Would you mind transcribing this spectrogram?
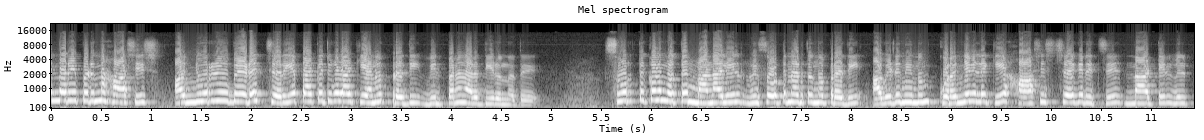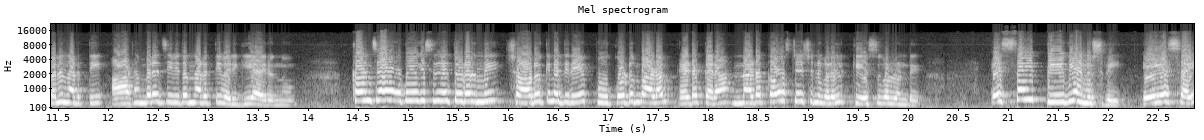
എന്നറിയപ്പെടുന്ന ഹാഷിഷ് അഞ്ഞൂറ് രൂപയുടെ ചെറിയ പാക്കറ്റുകളാക്കിയാണ് പ്രതി വിൽപ്പന നടത്തിയിരുന്നത്. സുഹൃത്തുക്കളുമൊത്ത് മണാലിയിൽ റിസോർട്ട് നടത്തുന്ന പ്രതി അവിടെ നിന്നും കുറഞ്ഞ വിലയ്ക്ക് ഹാഷിഷ് ശേഖരിച്ച് നാട്ടിൽ വിൽപ്പന നടത്തി ആഡംബര ജീവിതം നടത്തി വരികയായിരുന്നു. കഞ്ചാവ് ഉപയോഗിച്ചതിനെ തുടർന്ന് ഷാറൂഖിനെതിരെ പൂക്കോട്ടുംപാടം എടക്കര നടക്കാവ് സ്റ്റേഷനുകളിൽ കേസുകളുണ്ട്. S I P V Anushree A S I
